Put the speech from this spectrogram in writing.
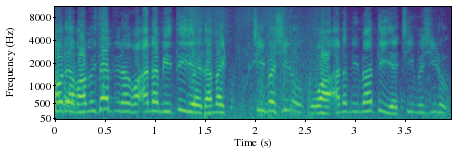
ဟုတ်တယ်ဗာမိသက်ပြတော့ enemy တီးတယ်ဒါပေမဲ့ကြည်မရှိလို့ကိုက enemy မှတီးတယ်ကြည်မရှိလို့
